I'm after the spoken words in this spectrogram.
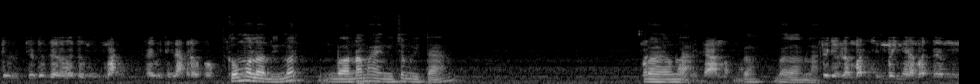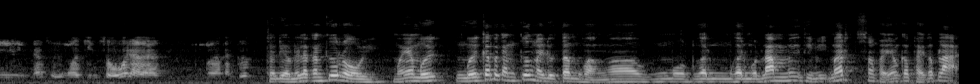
từ trước đến giờ có từng bị mất hay bị thất lạc ở đâu không? Có một lần bị mất vào năm 2018 Mất Và làm lại 2018 ạ. Vâng và làm lại Thời điểm là mất chứng minh hay là mất đang sử dụng chín số là căn cước? Thời điểm đấy là căn cước rồi Mà em mới mới cấp cái căn cước này được tầm khoảng ờ, một gần gần một năm ấy thì bị mất Xong phải em cấp phải cấp lại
